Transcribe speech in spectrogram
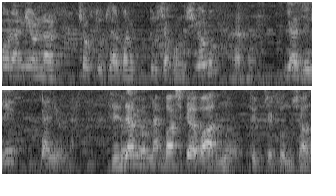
Öğreniyorlar. Çok Türkler ben Türkçe konuşuyorum. Yazılı geliyorlar. Sizden Söylüyorlar. başka var mı Türkçe konuşan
